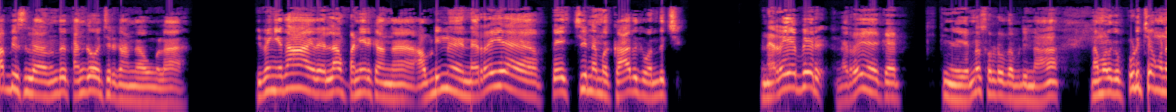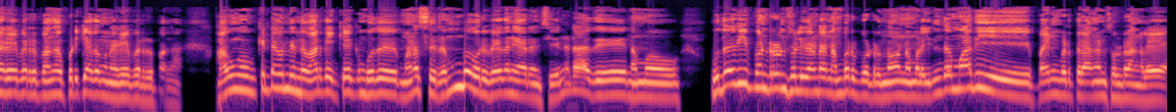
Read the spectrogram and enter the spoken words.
ஆபீஸ்ல வந்து தங்க வச்சிருக்காங்க அவங்கள. இவங்க தான் இதெல்லாம் பண்ணியிருக்காங்க அப்படின்னு நிறைய பேச்சு நம்ம காதுக்கு வந்துச்சு. நிறைய பேர் நிறைய என்ன சொல்றது அப்படின்னா நம்மளுக்கு பிடிச்சவங்க நிறைய பேர் இருப்பாங்க பிடிக்காதவங்க நிறைய பேர் இருப்பாங்க. அவங்க கிட்ட வந்து இந்த வார்த்தையை கேட்கும்போது மனசு ரொம்ப ஒரு வேதனையா இருந்துச்சு. என்னடா அது? நம்ம உதவி பண்றோம்னு சொல்லி தாண்டா நம்பர் போட்டிருந்தோம். நம்மளை இந்த மாதிரி பயன்படுத்துறாங்கன்னு சொல்றாங்களே.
